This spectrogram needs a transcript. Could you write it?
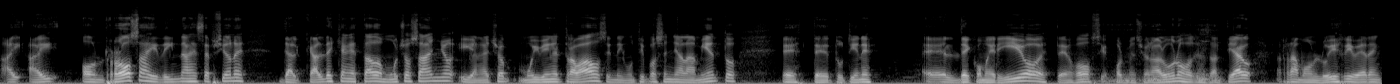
Hay, hay honrosas y dignas excepciones de alcaldes que han estado muchos años y han hecho muy bien el trabajo sin ningún tipo de señalamiento. Este, tú tienes el de Comerío, este José, por mencionar uno, José Santiago, Ramón Luis Rivera, en,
